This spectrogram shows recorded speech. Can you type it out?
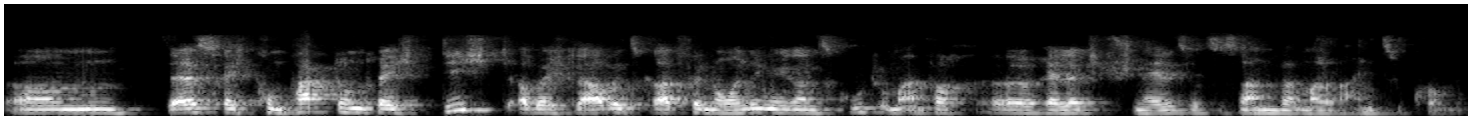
Ähm, der ist recht kompakt und recht dicht, aber ich glaube jetzt gerade für Neulinge ganz gut, um einfach äh, relativ schnell sozusagen da mal reinzukommen.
